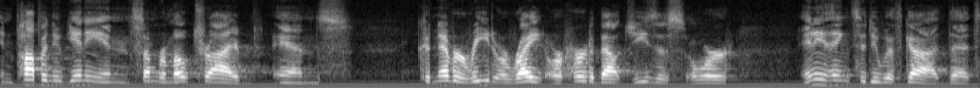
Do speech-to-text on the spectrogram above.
in Papua New Guinea in some remote tribe and could never read or write or heard about Jesus or anything to do with God, that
